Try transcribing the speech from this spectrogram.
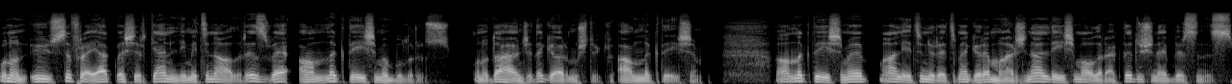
bunun ü sıfıra yaklaşırken limitini alırız ve anlık değişimi buluruz. Bunu daha önce de görmüştük, anlık değişim. Anlık değişimi, maliyetin üretime göre marjinal değişimi olarak da düşünebilirsiniz.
